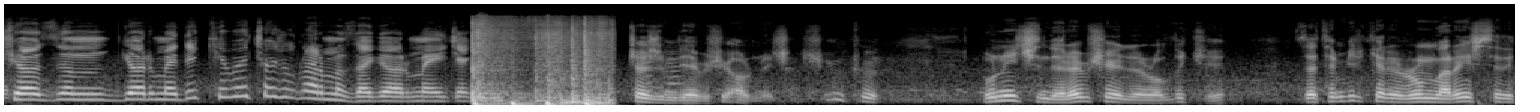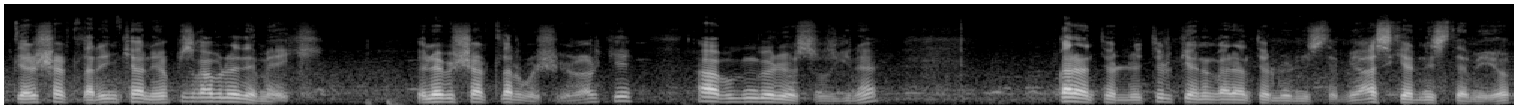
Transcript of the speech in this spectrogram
çözüm görmedik ki ve çocuklarımız da görmeyecek. çözüm diye bir şey olmayacak. Çünkü bunun içinde öyle bir şeyler oldu ki zaten bir kere Rumların istedikleri şartları imkanı yok biz kabul edemeyiz. Öyle bir şartlar koşuyorlar ki ha bugün görüyorsunuz yine garantörlüğü, Türkiye'nin garantörlüğünü istemiyor, askerini istemiyor.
